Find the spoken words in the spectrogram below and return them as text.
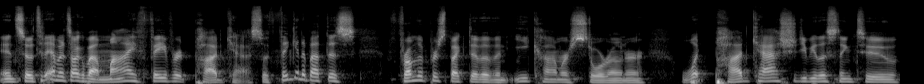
And so, today I'm going to talk about my favorite podcast. So, thinking about this from the perspective of an e commerce store owner, what podcast should you be listening to?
